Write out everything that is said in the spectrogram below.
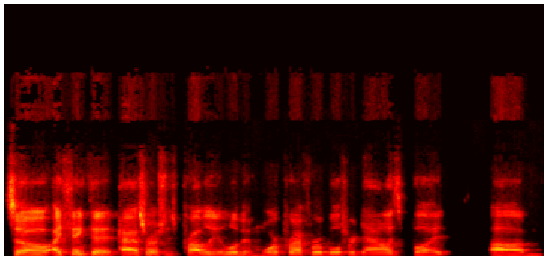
so I think that pass rush is probably a little bit more preferable for Dallas, but um,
